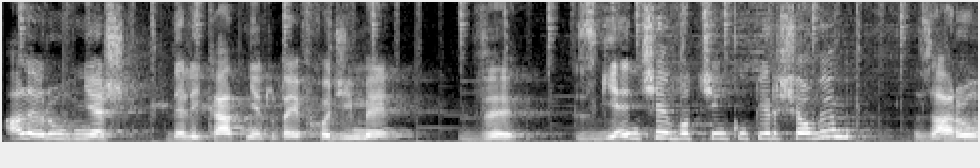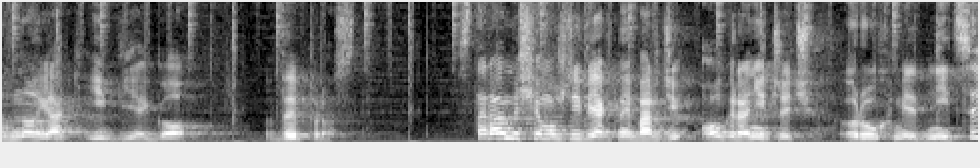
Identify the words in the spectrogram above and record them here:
ale również delikatnie tutaj wchodzimy w zgięcie w odcinku piersiowym, zarówno jak i w jego wyprost. Staramy się możliwie jak najbardziej ograniczyć ruch miednicy,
